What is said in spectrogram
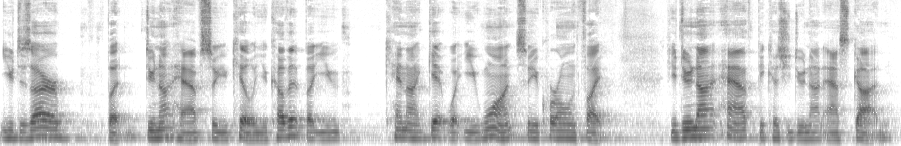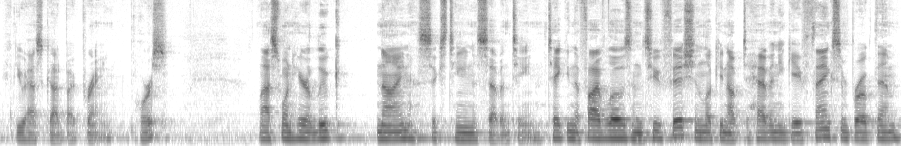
you desire, but do not have, so you kill. You covet, but you cannot get what you want, so you quarrel and fight. You do not have because you do not ask God. You ask God by praying. Of course. Last one here, Luke 9, 16 17. Taking the five loaves and two fish and looking up to heaven, he gave thanks and broke them.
